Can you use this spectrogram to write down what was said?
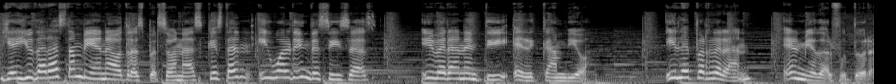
Y ayudarás también a otras personas que están igual de indecisas y verán en ti el cambio y le perderán el miedo al futuro.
